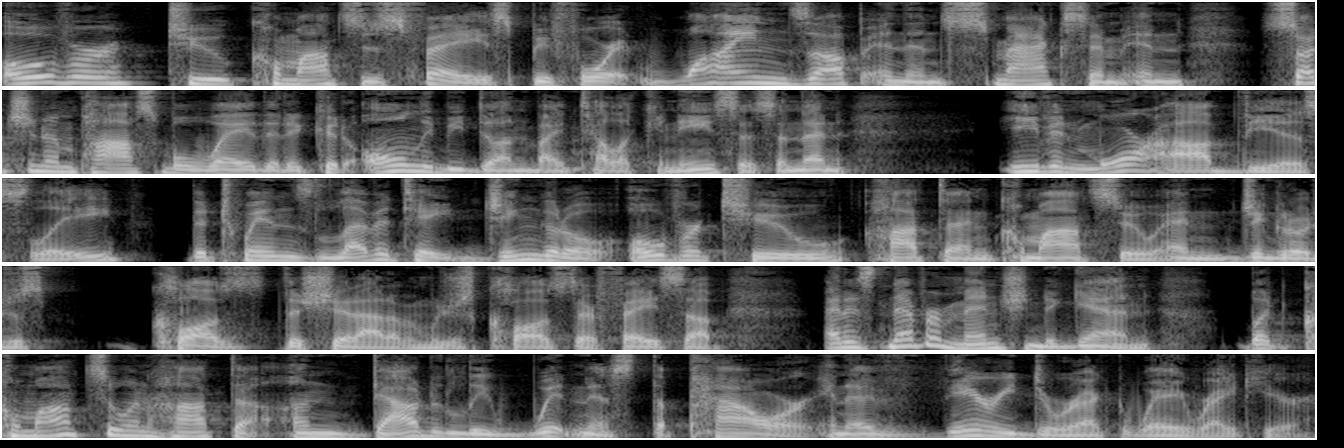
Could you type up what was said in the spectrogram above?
over to Komatsu's face before it winds up and then smacks him in such an impossible way that it could only be done by telekinesis. And then, even more obviously, the twins levitate Jingoro over to Hata and Komatsu, and Jingoro just claws the shit out of them, just claws their face up. And it's never mentioned again, but Komatsu and Hata undoubtedly witnessed the power in a very direct way right here.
